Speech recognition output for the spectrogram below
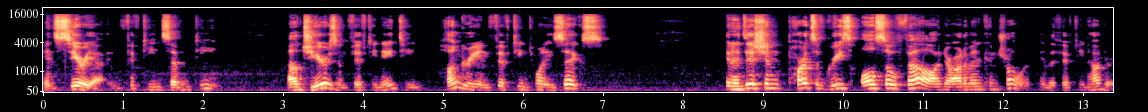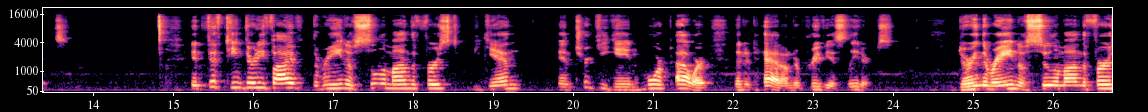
and Syria in 1517, Algiers in 1518, Hungary in 1526. In addition, parts of Greece also fell under Ottoman control in the 1500s. In 1535, the reign of Suleiman I began and Turkey gained more power than it had under previous leaders. During the reign of Suleiman I,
